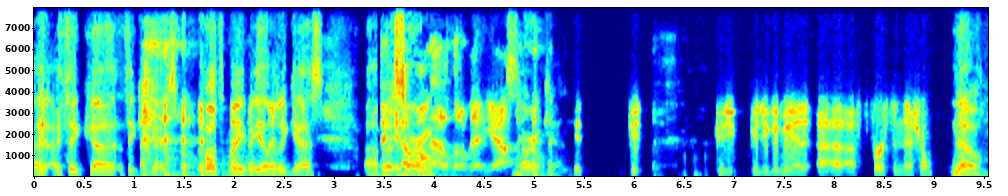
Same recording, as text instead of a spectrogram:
I, I think, uh, I think you guys both may be able to guess. Uh, but Picking up sorry, on that a little bit, yeah sorry, Ken. could you could you give me a, a, a first initial? No,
